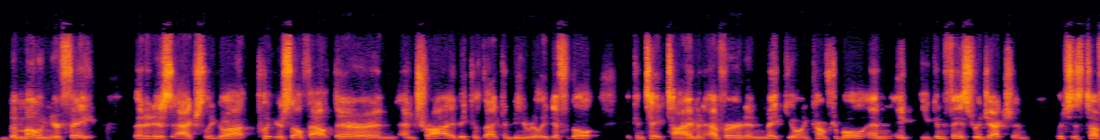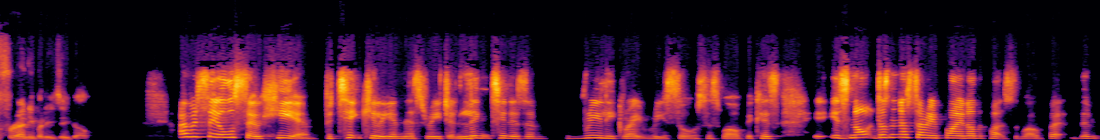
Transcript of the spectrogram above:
bemoan your fate than it is to actually go out put yourself out there and and try because that can be really difficult. It can take time and effort and make you uncomfortable and it, you can face rejection which is tough for anybody's ego. I would say also here, particularly in this region, LinkedIn is a really great resource as well because it's not doesn't necessarily apply in other parts of the world, but the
